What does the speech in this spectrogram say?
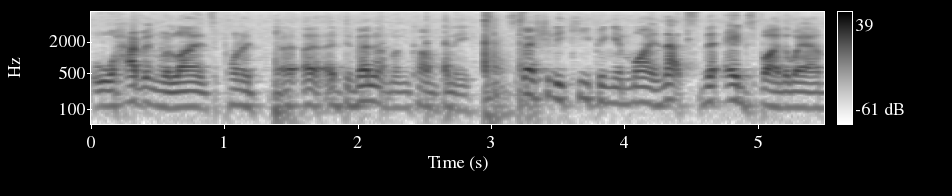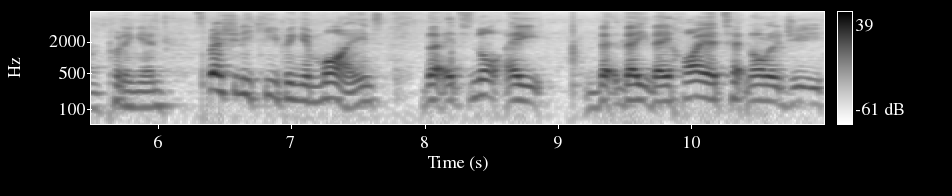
or having reliance upon a, a, a, development company, especially keeping in mind that's the eggs, by the way, I'm putting in. Especially keeping in mind that it's not a they they hire technology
